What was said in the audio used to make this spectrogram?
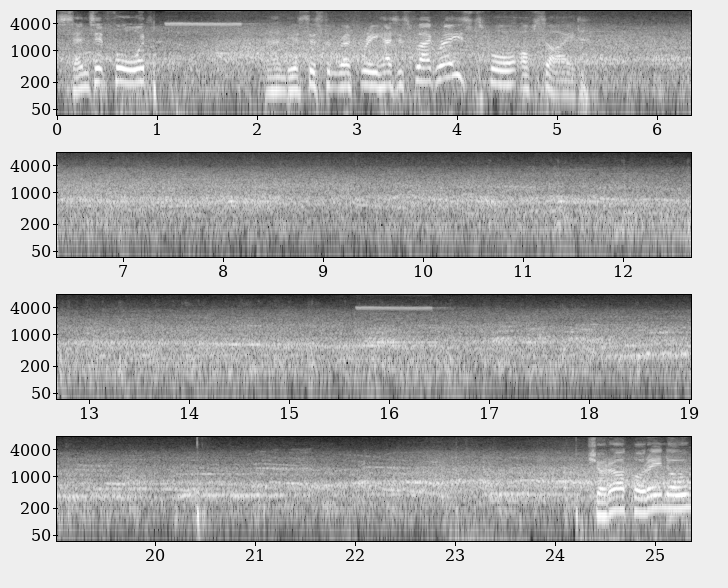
Sends it forward. And the assistant referee has his flag raised for offside. Gerard Moreno.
